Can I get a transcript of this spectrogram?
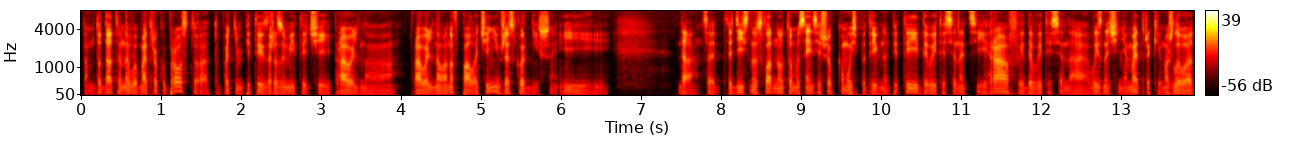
там додати нову метрику просто, а то потім піти і зрозуміти, чи правильно правильно воно впало, чи ні, вже складніше. І да, це це дійсно складно в тому сенсі, щоб комусь потрібно піти і дивитися на ці графи, дивитися на визначення метрики. Можливо,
